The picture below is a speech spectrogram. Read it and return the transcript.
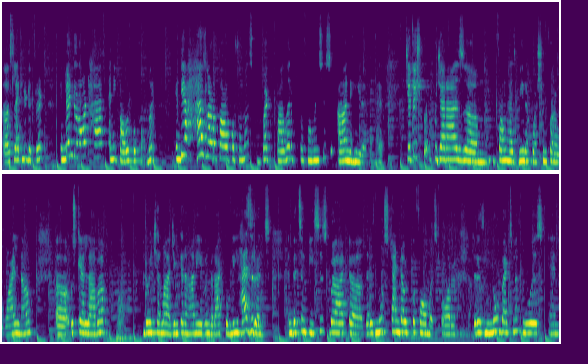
uh, slightly different. England do not have any power performer. India has a lot of power performance, but power performances are nahi rahe Cheteshwar Pujara's form has been a question for a while now उसके अलावा Rohit Sharma Ajinkya Rahane even Virat Kohli has run in bits and pieces but there is no standout performance और there is no batsman who is in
